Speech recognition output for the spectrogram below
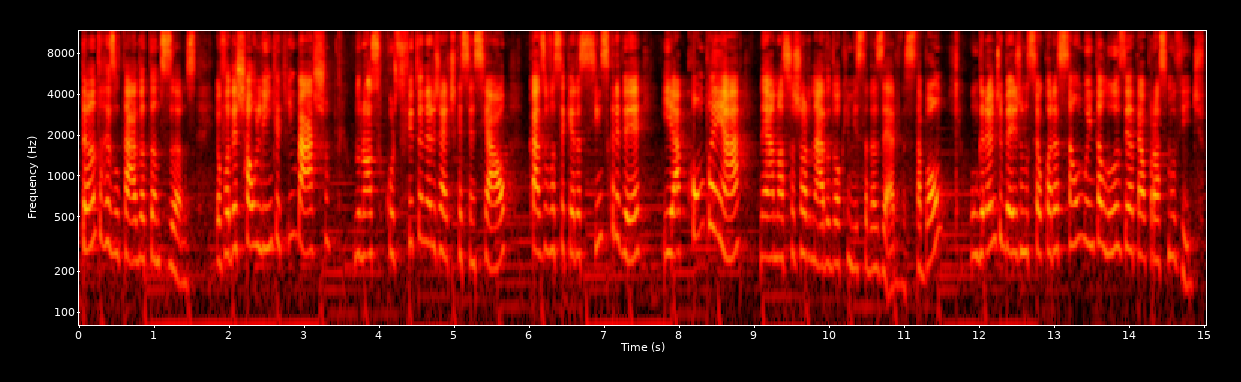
tanto resultado há tantos anos. Eu vou deixar o link aqui embaixo do nosso curso Fitoenergética Essencial, caso você queira se inscrever e acompanhar né, a nossa jornada do Alquimista das Ervas, tá bom? Um grande beijo no seu coração, muita luz e até o próximo vídeo.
